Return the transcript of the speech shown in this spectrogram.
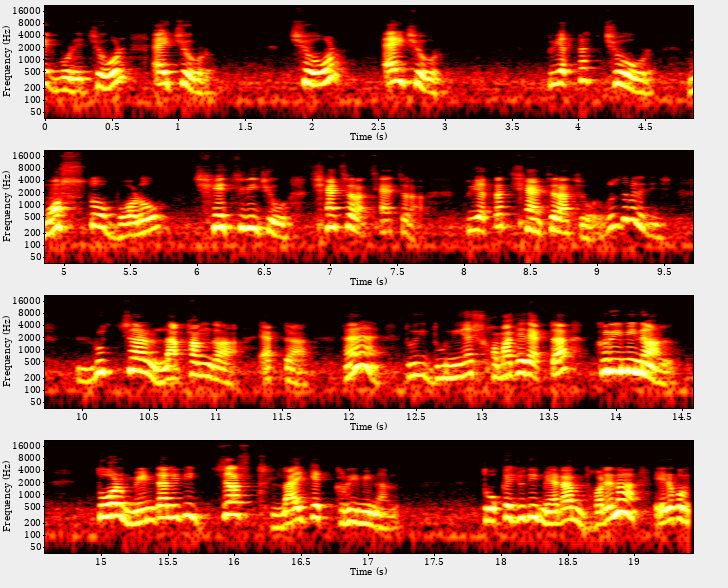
দেখব রে চোর, এই চোর চোর, এই চোর, তুই একটা চোর, মস্ত, বড়, ছেঁচড়ি চোর, ছেঁচড়া ছেঁচড়া, তুই একটা ছেঁচড়া চোর, বুঝতে পেরেছিস? লুচ্চার লাফাঙ্গা একটা হ্যাঁ? তুই দুনিয়া সমাজের একটা ক্রিমিনাল তোর mentality just like a criminal তোকে যদি ম্যাডাম ধরে না, এরকম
